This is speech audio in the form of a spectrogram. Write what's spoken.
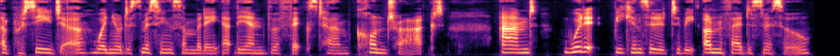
a procedure when you're dismissing somebody at the end of a fixed term contract? And would it be considered to be unfair dismissal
